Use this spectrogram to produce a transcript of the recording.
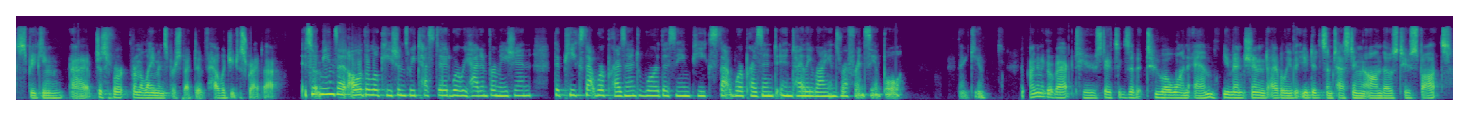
speaking. Uh, just for from a layman's perspective, how would you describe that? So it means that all of the locations we tested where we had information, the peaks that were present were the same peaks that were present in Tylee Ryan's reference sample. Thank you. I'm going to go back to States Exhibit 201M. You mentioned, I believe, that you did some testing on those two spots.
